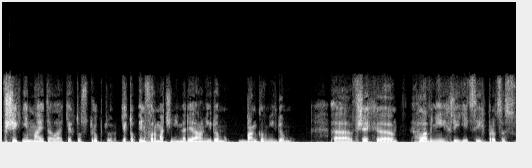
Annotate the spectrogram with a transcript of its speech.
Všichni majitelé těchto struktur, těchto informačních mediálních domů, bankovních domů, eh, všech eh, hlavních řídících procesů,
